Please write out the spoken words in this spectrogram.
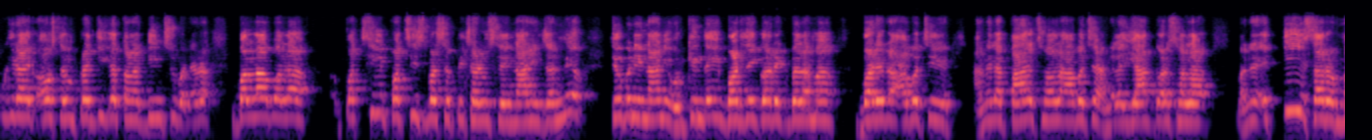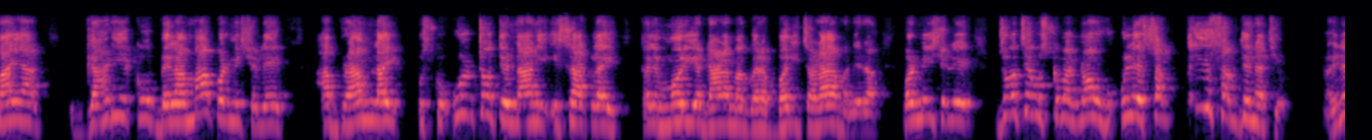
पुगिरहेको अवस्थामा प्रतिज्ञा दिन्छु भनेर बल्ल बल्ल पछि पच्चिस वर्ष पछाडि उसले नानी जन्मियो। त्यो पनि नानी हुर्किँदै बढ्दै गरेको बेलामा बढेर अब चाहिँ हामीलाई पाल्छ होला अब चाहिँ हामीलाई याद गर्छ होला। भनेर यति साह्रो माया गाडिएको बेलामा परमेश्वरले अब्रामलाई उसको उल्टो त्यो नानी इसाकलाई तैँले मरिया डाँडामा गएर बलि चढा भनेर परमेश्वरले जो चाहिँ उसकोमा न उसले सक्दै सक्दैन थियो होइन?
